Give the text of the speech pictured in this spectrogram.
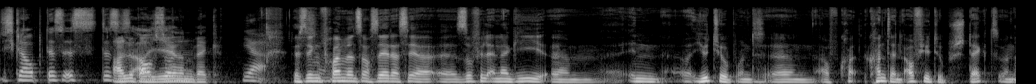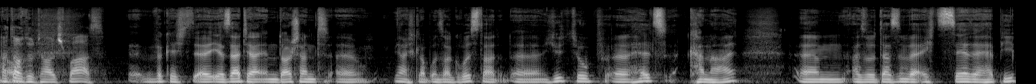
ich glaube, das ist das alle ist auch Barrieren so ein, weg. Ja. Deswegen freuen wir uns auch sehr, dass ihr äh, so viel Energie ähm, in YouTube und ähm, auf Co Content auf YouTube steckt. Und Hat auch, auch total Spaß. Äh, wirklich, äh, ihr seid ja in Deutschland, äh, ja, ich glaube, unser größter äh, YouTube-Health-Kanal. Ähm, also da sind wir echt sehr, sehr happy.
